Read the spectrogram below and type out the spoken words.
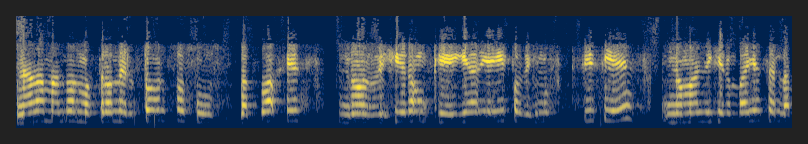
nada más nos mostraron el torso, sus tatuajes. Nos dijeron que ya de ahí, pues dijimos, sí, sí es. Nomás dijeron, vaya a la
